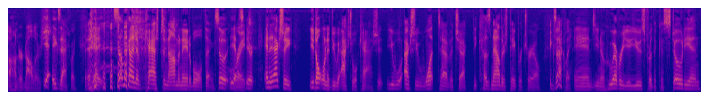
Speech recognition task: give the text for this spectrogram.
a hundred dollars. Yeah, exactly. Yeah, some kind of cash denominatable thing. So yes, Right. and it actually you don't want to do actual cash. It, you will actually want to have a check because now there's paper trail, Exactly. and you know whoever you use for the custodian,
